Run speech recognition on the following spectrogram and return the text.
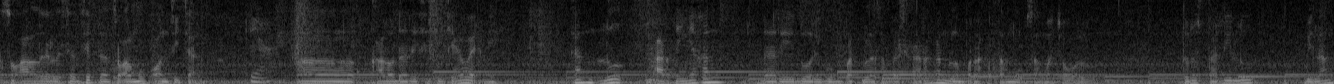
Soal relationship dan soal move on sih, Chan. Ya Eh, kalau dari sisi cewek nih, kan lu artinya kan dari 2014 sampai sekarang kan belum pernah ketemu sama cowok lu. Terus tadi lu bilang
